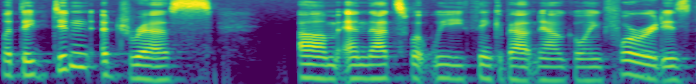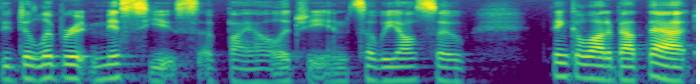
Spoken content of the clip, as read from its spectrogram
What they didn't address, um, and that's what we think about now going forward, is the deliberate misuse of biology. And so we also think a lot about that.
